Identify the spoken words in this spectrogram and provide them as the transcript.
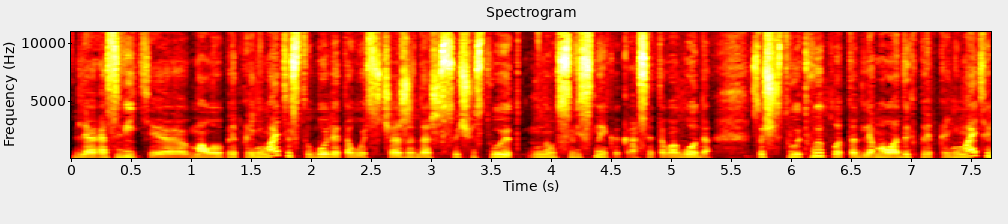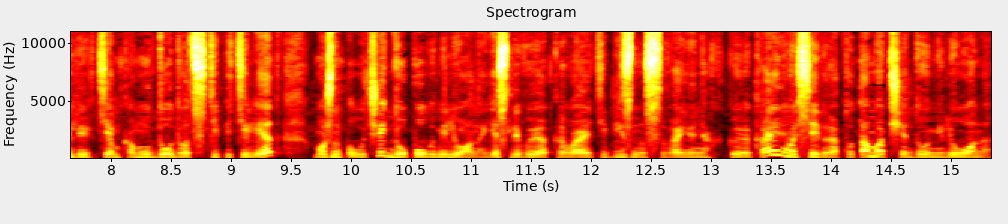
для развития малого предпринимательства, более того, сейчас же даже существует, ну, с весны как раз этого года, существует выплата для молодых предпринимателей, тем, кому до 25 лет, можно получить до полумиллиона. Если вы открываете бизнес в районах Крайнего Севера, то там вообще до миллиона.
